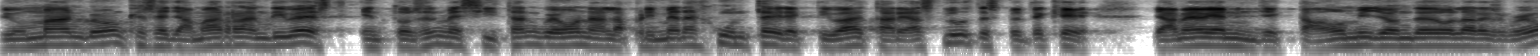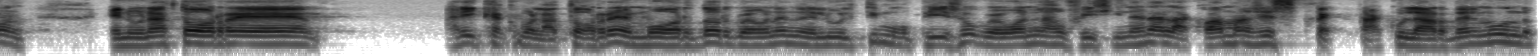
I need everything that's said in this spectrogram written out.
de un man, huevón, que se llama Randy Best. Entonces me citan, huevón, a la primera junta directiva de Tareas Plus, después de que ya me habían inyectado un millón de dólares, huevón, en una torre, marica, como la torre de Mordor, huevón, en el último piso, huevón, la oficina era la cosa más espectacular del mundo.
